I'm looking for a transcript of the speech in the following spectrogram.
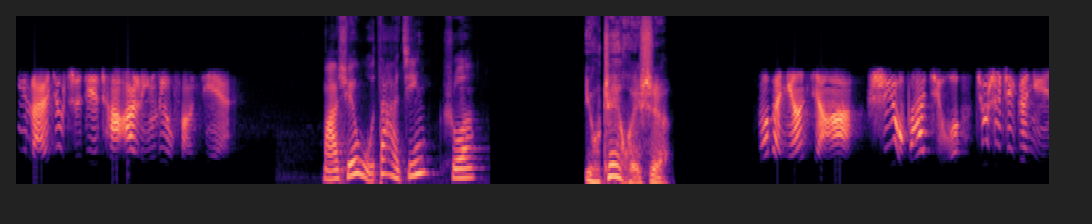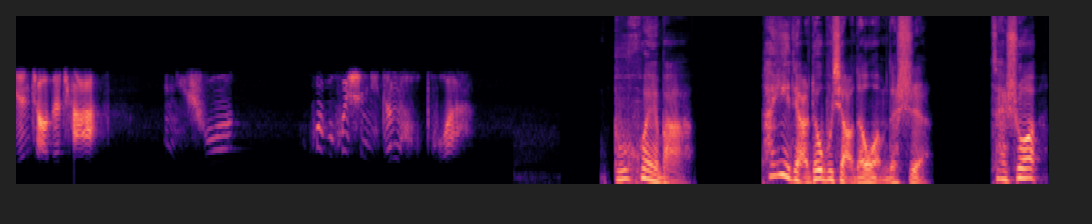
一来就直接查二零六房间。马学武大惊，说有这回事？老板娘讲啊，十有八九就是这个女人找的茬。你说会不会是你的老婆啊？不会吧，她一点都不晓得我们的事。再说，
